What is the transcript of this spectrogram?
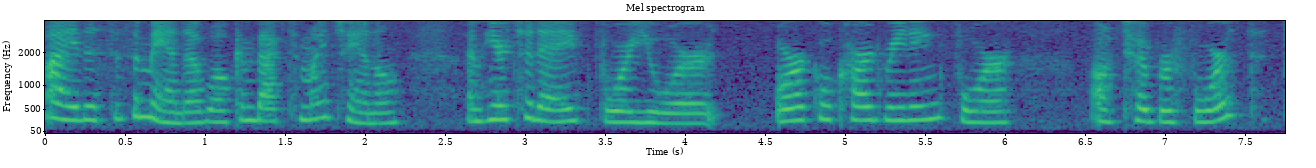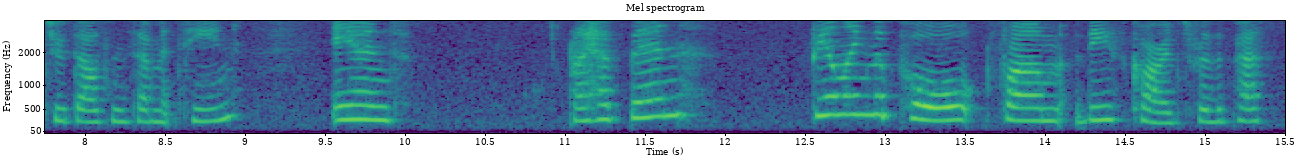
Hi, this is Amanda. Welcome back to my channel. I'm here today for your Oracle card reading for October 4th, 2017. And I have been feeling the pull from these cards for the past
